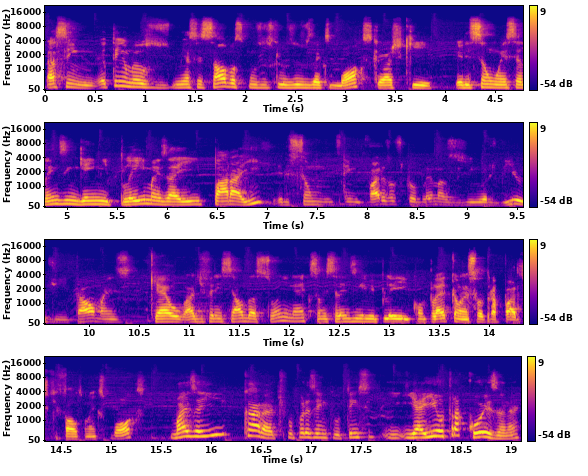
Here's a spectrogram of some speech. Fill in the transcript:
Assim, eu tenho meus, minhas ressalvas com os exclusivos do Xbox, que eu acho que eles são excelentes em gameplay, mas aí para aí, eles são tem vários outros problemas em world building e tal, mas que é o, a diferencial da Sony, né, que são excelentes em gameplay e completam essa outra parte que falta no Xbox. Mas aí, cara, tipo, por exemplo, tem. E, e aí outra coisa, né?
